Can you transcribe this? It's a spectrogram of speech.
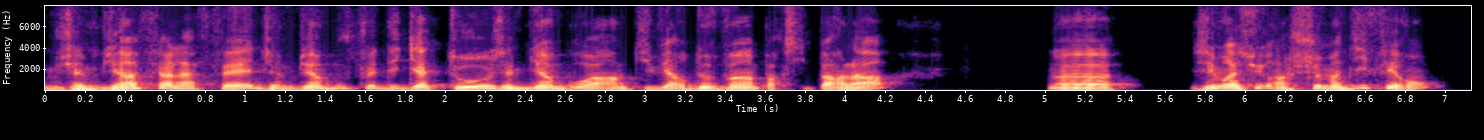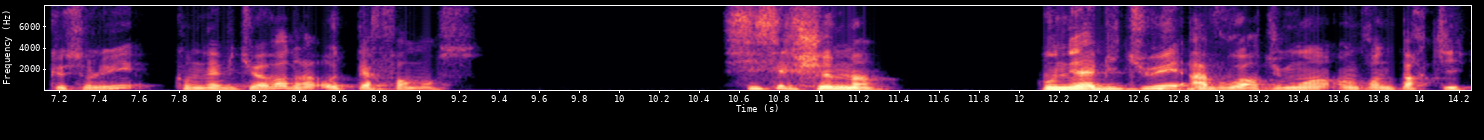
J'aime bien faire la fête, j'aime bien bouffer des gâteaux, j'aime bien boire un petit verre de vin par-ci par-là. Euh, j'aimerais suivre un chemin différent que celui qu'on est habitué à voir dans la haute performance. Si c'est le chemin qu'on est habitué à voir, du moins en grande partie,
